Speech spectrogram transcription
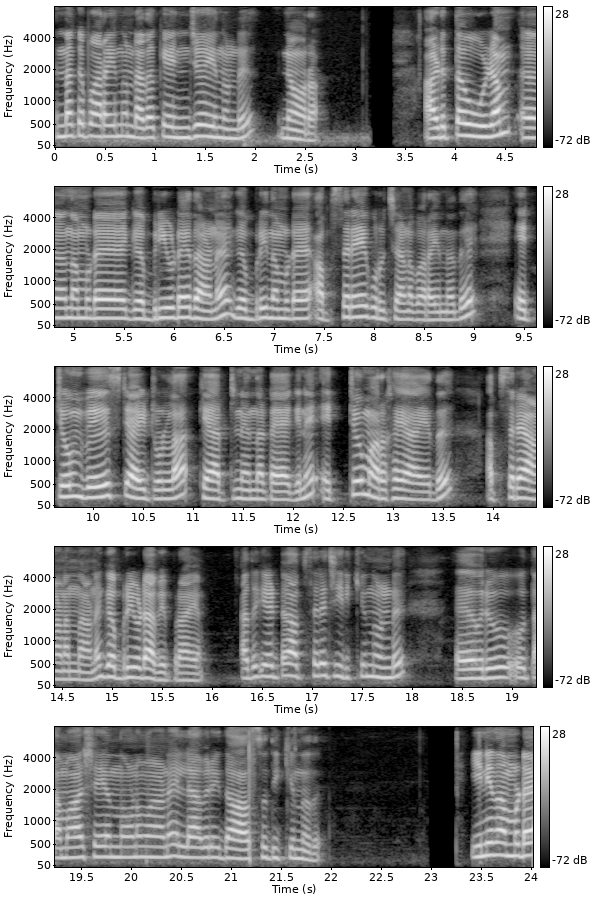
എന്നൊക്കെ പറയുന്നുണ്ട്. അതൊക്കെ എൻജോയ് ചെയ്യുന്നുണ്ട് നോറ. അടുത്ത ഊഴം നമ്മുടെ ഗബ്രിയുടേതാണ്. ഗബ്രി നമ്മുടെ അപ്സരയെ കുറിച്ചാണ് പറയുന്നത്. ഏറ്റവും വേസ്റ്റ് ആയിട്ടുള്ള ക്യാപ്റ്റൻ എന്ന ടാഗിന് ഏറ്റവും അർഹയായത് അപ്സര ആണെന്നാണ് ഗബ്രിയുടെ അഭിപ്രായം. അത് കേട്ട് അപ്സര ചിരിക്കുന്നുണ്ട്. ഒരു തമാശ എന്നോണമാണ് എല്ലാവരും ഇത് ആസ്വദിക്കുന്നത്. ഇനി നമ്മുടെ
